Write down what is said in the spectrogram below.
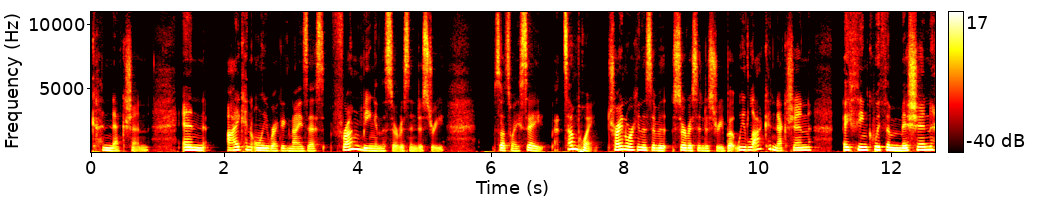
connection. And I can only recognize this from being in the service industry. So that's why I say at some point, try and work in the service industry. But we lack connection, I think, with the mission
